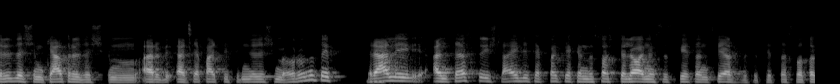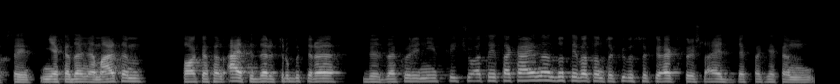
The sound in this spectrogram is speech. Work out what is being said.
30, 40 ar, ar tie patys 70 eurų, nu taip realiai ant testų išleidi tiek pat, kiek ant visos kelionės, įskaitant viešbutį. Tai tas va toksai niekada nematėm tokio, fen... ai, tai dar turbūt yra viza, kuri neįskaičiuota į tą kainą, nu tai va ant tokių visokių ekstra išleidi tiek pat, kiek ant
